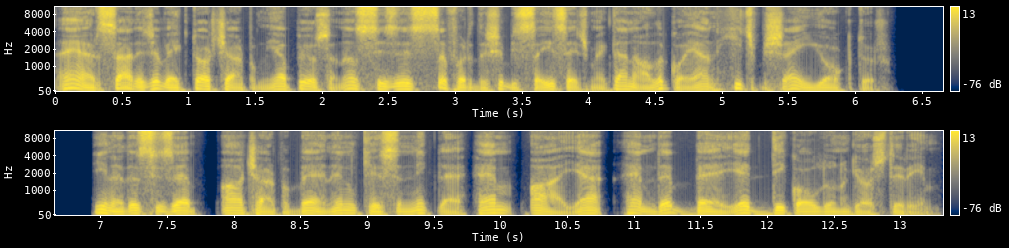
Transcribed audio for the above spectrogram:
Eğer sadece vektör çarpımı yapıyorsanız, sizi sıfır dışı bir sayı seçmekten alıkoyan hiçbir şey yoktur. Yine de size a çarpı b'nin kesinlikle hem a'ya hem de b'ye dik olduğunu göstereyim.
